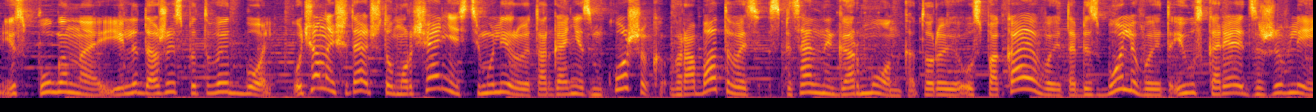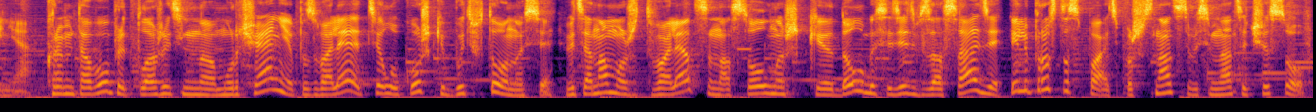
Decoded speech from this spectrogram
испугана или даже испытывает боль. Ученые считают, что мурчание стимулирует организм кошек вырабатывать специальный гормон, который успокаивает, обезболивает и ускоряет заживление. Кроме того, предположительно, мурчание позволяет телу кошки быть в тонусе, ведь она может валяться на солнышке, долго сидеть в засаде или просто спать по 16-18 часов.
